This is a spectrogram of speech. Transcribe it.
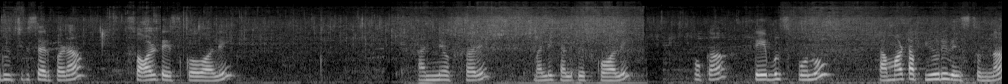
రుచికి సరిపడా సాల్ట్ వేసుకోవాలి. అన్నీ ఒకసారి మళ్ళీ కలిపేసుకోవాలి. ఒక టేబుల్ స్పూను టమాటా ప్యూరీ వేస్తున్నా.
